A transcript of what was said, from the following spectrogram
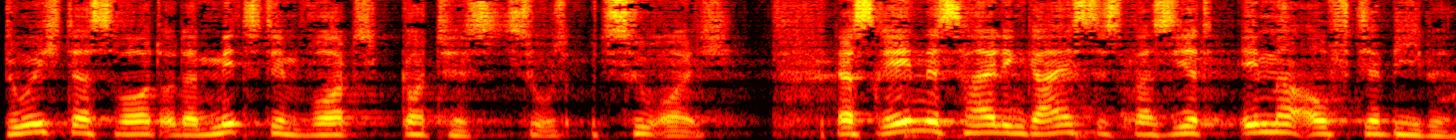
durch das Wort oder mit dem Wort Gottes zu, zu euch. Das Reden des Heiligen Geistes basiert immer auf der Bibel.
